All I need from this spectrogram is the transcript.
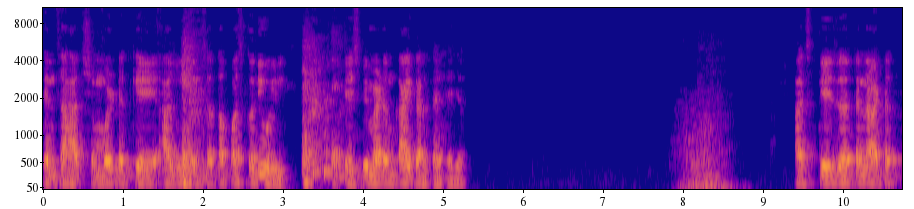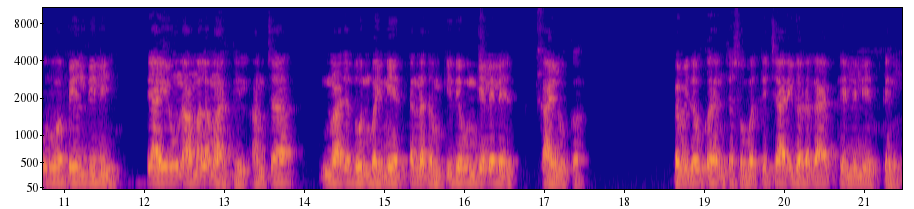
त्यांचा हात शंभर टक्के अजून त्यांचा तपास कधी होईल? एस पी मॅडम काय करताय त्याच्यात? आज ते जर त्यांना अटकपूर्व बेल दिली त्या येऊन आम्हाला मारतील. आमच्या माझ्या दोन बहिणी आहेत त्यांना धमकी देऊन गेलेले आहेत काय लोक. रवी देवकर यांच्यासोबत ते चारही घरं गायब केलेली आहेत त्यांनी.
